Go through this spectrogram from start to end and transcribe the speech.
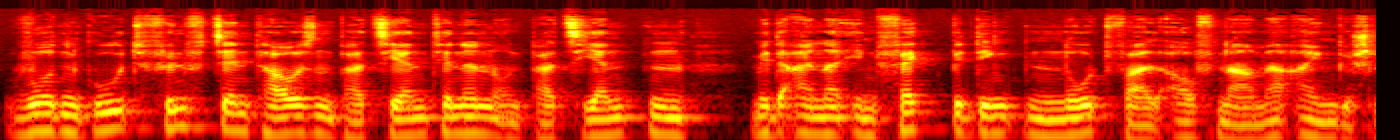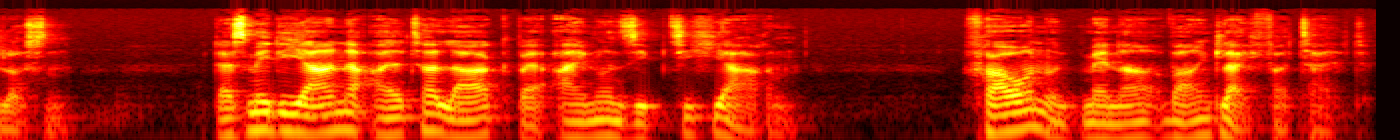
wurden gut 15.000 Patientinnen und Patienten mit einer infektbedingten Notfallaufnahme eingeschlossen. Das mediane Alter lag bei 71 Jahren. Frauen und Männer waren gleich verteilt.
